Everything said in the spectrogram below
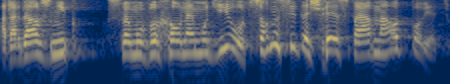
A tak dál vznik svému vrcholnému dílu. Co myslíte, že je správná odpověď?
